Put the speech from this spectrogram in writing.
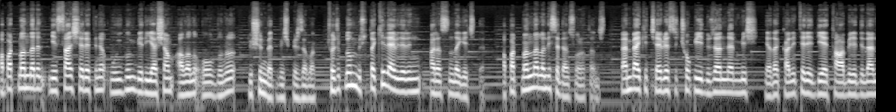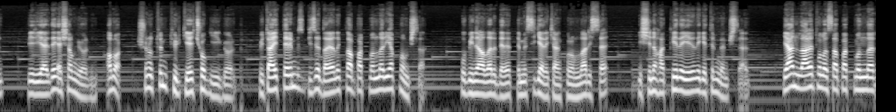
Apartmanların insan şerefine uygun bir yaşam alanı olduğunu düşünmedim hiçbir zaman. Çocukluğum müstakil evlerin arasında geçti. Apartmanlarla liseden sonra tanıştım. Ben belki çevresi çok iyi düzenlenmiş ya da kaliteli diye tabir edilen bir yerde yaşamıyordum. Ama şunu tüm Türkiye çok iyi gördü. Müteahhitlerimiz bize dayanıklı apartmanlar yapmamışlar. Bu binaları denetlemesi gereken kurumlar ise işini hakkıyla yerine getirmemişlerdi. Yani lanet olası apartmanlar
